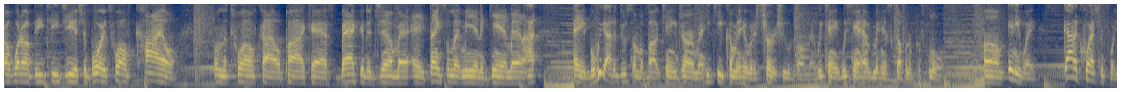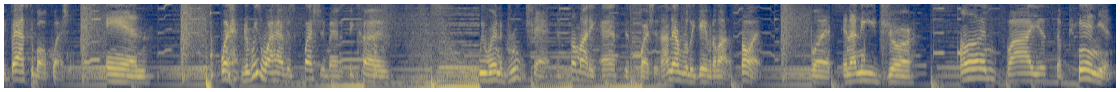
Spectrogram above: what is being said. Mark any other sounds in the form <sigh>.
up, what up, BTG? It's your boy 12 Kyle from the 12 Kyle podcast. Back in the gym, man. Hey, thanks for letting me in again, man. I hey, but we got to do something about King Germ, man. He keep coming in here with his church shoes on, man. We can't we can't have him in here scuffing up the floor. Um, anyway, got a question for you, basketball question. And what the reason why I have this question, man, is because we were in the group chat and somebody asked this question. I never really gave it a lot of thought, but and I need your unbiased opinion,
